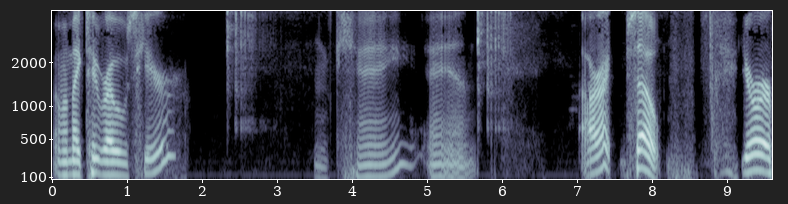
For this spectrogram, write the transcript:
I'm gonna make two rows here. Okay. And all right. So your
